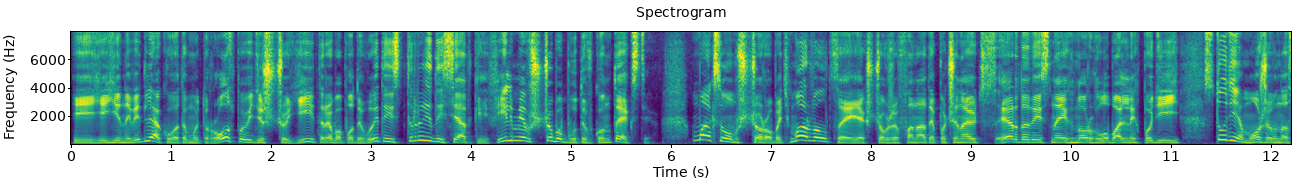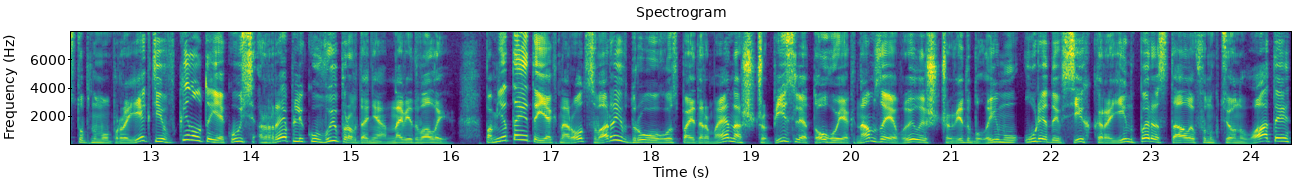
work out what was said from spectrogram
І її не відлякуватимуть розповіді, що їй треба подивитись три десятки фільмів, щоб бути в контексті. Максимум, що робить Марвел, це якщо вже фанати починають сердитись на ігнор глобальних подій, студія може в наступному проєкті вкинути якусь репліку виправдання на відвали. Пам'ятаєте, як народ сварив другого спайдермена, що після того, як нам заявили, що від блиму уряди всіх країн перестали функціонувати,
